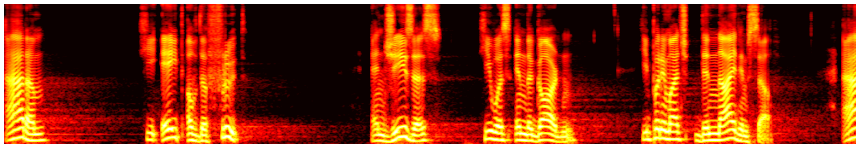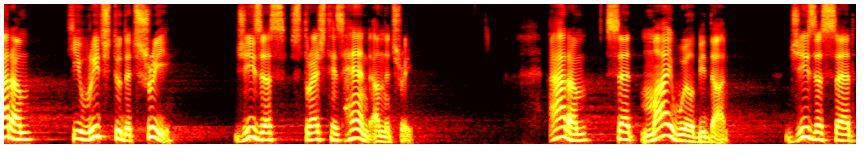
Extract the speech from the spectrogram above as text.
Adam, he ate of the fruit. And Jesus, he was in the garden. He pretty much denied himself. Adam, he reached to the tree. Jesus stretched his hand on the tree. Adam said, My will be done. Jesus said,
